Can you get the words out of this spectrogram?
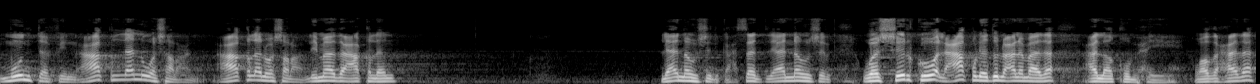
منتف عقلا وشرعا. عقلا وشرعا. لماذا عقلا؟ لأنه شرك. أحسنت. لأنه شرك. والشرك العقل يدل على ماذا؟ على قبحه. واضح هذا؟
